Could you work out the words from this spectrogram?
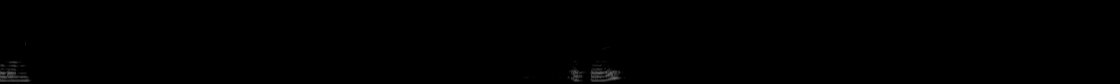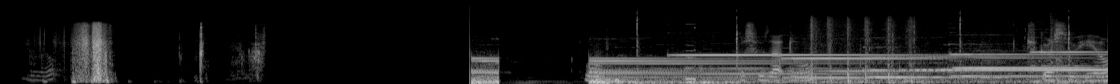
hold on. Okay. Yep. Whoa. Through that door. Which goes through here.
